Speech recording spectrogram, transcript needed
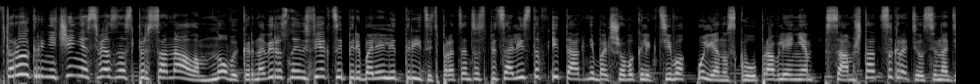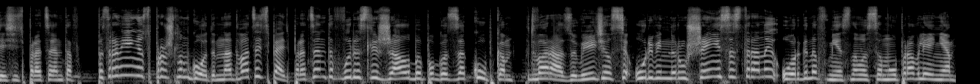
Второе ограничение связано с персоналом. Новой коронавирусной инфекцией переболели 30% специалистов и так небольшого коллектива Ульяновского управления. Сам штат сократился на 10%. По сравнению с прошлым годом на 25% выросли жалобы по госзакупкам. В два раза увеличился уровень нарушений со стороны органов местного самоуправления.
